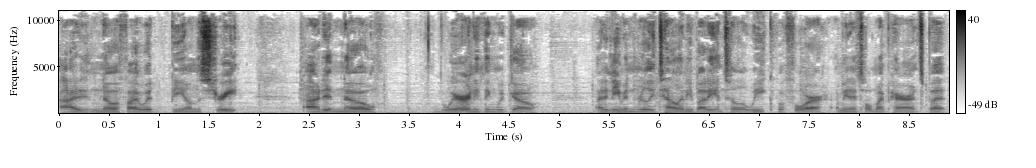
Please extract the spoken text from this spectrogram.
I didn't know if I would be on the street. I didn't know where anything would go. I didn't even really tell anybody until a week before. I mean, I told my parents, but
